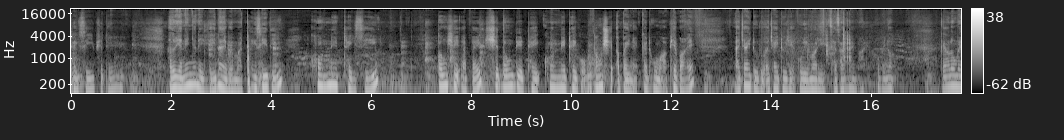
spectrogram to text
ထိတ်စီးဖြစ်တယ်အဲဆိုယနေ့ညနေ4နာရီဝဲမှာထိတ်စီးသည်ခွန်နှစ်ထိပ်စီ 38အပိတ်831ထိပ်ခွန်နှစ်ထိပ်ကို38အပိတ်နဲ့ကတ်ထိုးမှာဖြစ်ပါတယ်အကြိုက်တူလို့အကြိုက်တူရဲ့ကိုရီမတွေဆက်စားနိုင်ပါတယ်ဟုတ်ပြီနော်ကဲအားလုံးပဲ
